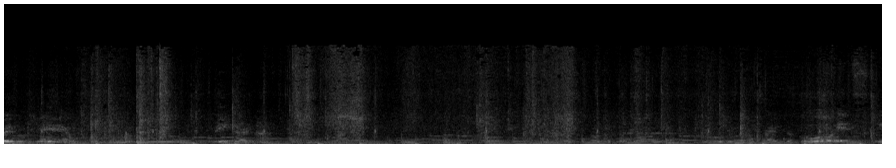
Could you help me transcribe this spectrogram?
open gift. Later na. Oh, it's a...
